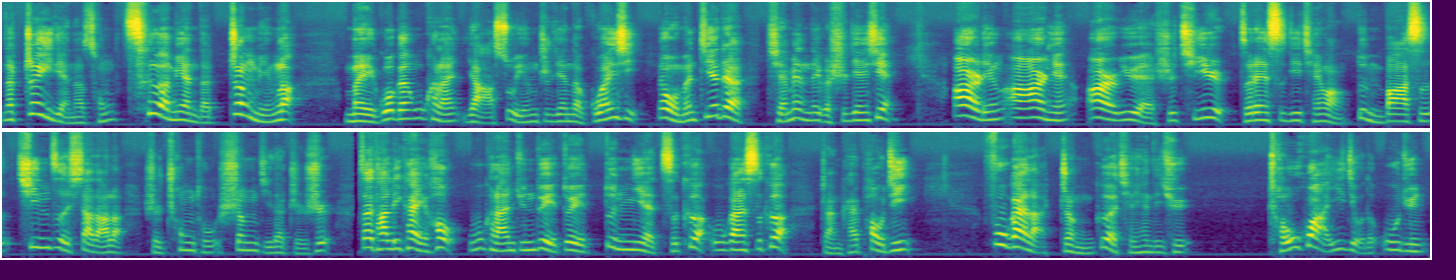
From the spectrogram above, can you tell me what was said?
那这一点呢，从侧面的证明了美国跟乌克兰亚速营之间的关系。那我们接着前面的那个时间线。二零二二年二月十七日，泽连斯基前往顿巴斯，亲自下达了使冲突升级的指示。在他离开以后，乌克兰军队对顿涅茨克、乌干斯克展开炮击，覆盖了整个前线地区。筹划已久的乌军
